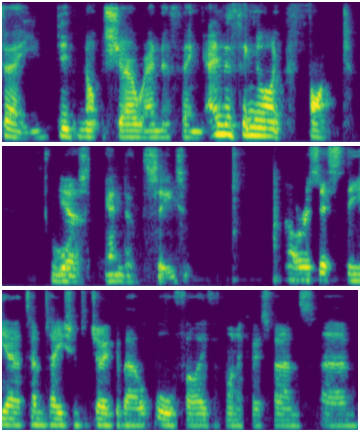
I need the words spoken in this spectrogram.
they did not show anything, anything like fight towards yeah. the end of the season. I'll resist the uh, temptation to joke about all five of Monaco's fans. Um,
